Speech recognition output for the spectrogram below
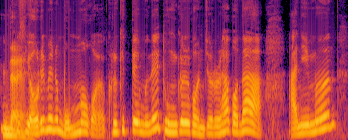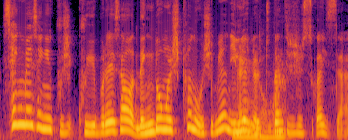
네. 그래서 여름에는 못 먹어요. 그렇기 때문에 동결 건조를 하거나 아니면 생매생이 구입을 해서 냉동을 시켜 놓으시면 1년 냉동을. 12단 드실 수가 있어요.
